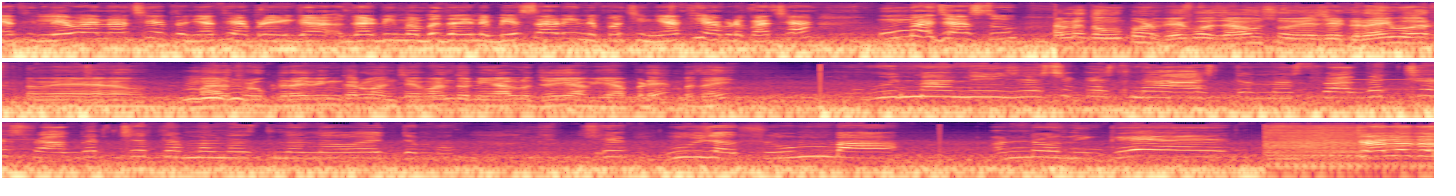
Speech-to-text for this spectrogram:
ત્યાંથી લેવાના છે, તો ત્યાંથી આપણે ગાડીમાં બધા એને બેસાડીને પછી ત્યાંથી આપણે પાછા ઉંબા જશું. હું પણ ભેગો જાઉં છું એ ડ્રાઈવર હવે મારે થોડુંક ડ્રાઇવિંગ કરવાનું છે. વાંધો નહીં હાલો જઈ આવીએ આપણે બધાય. ગુડ મોર્નિંગ જય શ્રી કૃષ્ણ. આજ તમારું સ્વાગત છે. સ્વાગત છે તમારા નવા વિડીયોમાં. છે હું જાઉં છું અંડોની ગેટ ચાલો તો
